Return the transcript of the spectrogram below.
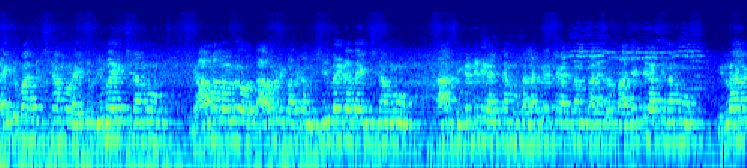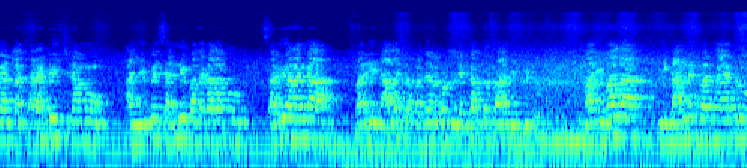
రైతు బంధు ఇచ్చినాము రైతు బీమా ఇచ్చినాము గ్రామాలలో తాగునీటి పథకం మిషన్ భగీరథ ఇచ్చినాము సెక్రటరీ కట్టినాము కలెక్టరేట్లు కట్టినాము కలెక్టర్ ప్రాజెక్టు కట్టినాము ఇరవై నాలుగు గంటల కరెంటు ఇచ్చినాము అని చెప్పేసి అన్ని పథకాలకు సవివరంగా మరి నాలుగు లక్షల పద్దెనిమిది కోట్ల లెక్కలతో సహా చెప్పిండు. మరి ఇవాళ ఈ కాంగ్రెస్ పార్టీ నాయకులు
